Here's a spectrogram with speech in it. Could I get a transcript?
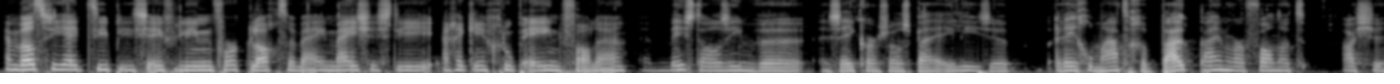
En wat zie jij typisch, Evelien, voor klachten bij meisjes die eigenlijk in groep 1 vallen? En Meestal zien we, zeker zoals bij Elise, regelmatige buikpijn waarvan het, als je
